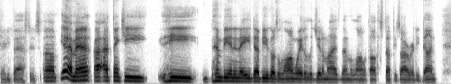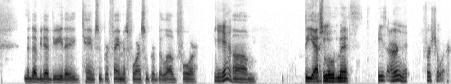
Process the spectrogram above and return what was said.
dirty bastards. Um, yeah, man. I, I think he he him being in AEW goes a long way to legitimize them, along with all the stuff he's already done. in The WWE that he became super famous for and super beloved for. Yeah. Um, the Yes He- Movement, He's, earned it for sure.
